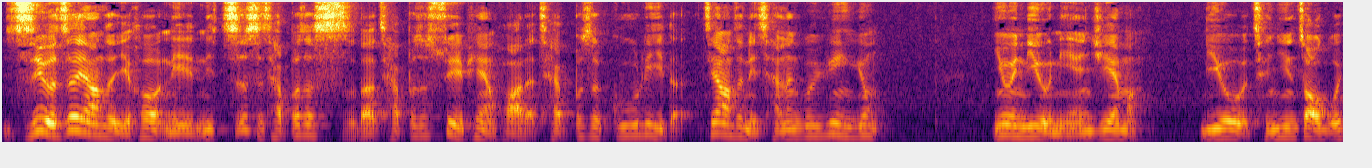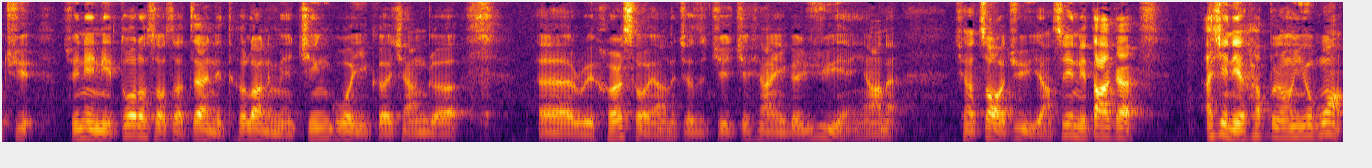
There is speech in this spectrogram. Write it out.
只有这样子以后，你你知识才不是死的，才不是碎片化的，才不是孤立的，这样子你才能够运用，因为你有连接嘛，你有曾经造过句，所以呢，你多多少少在你头脑里面经过一个像个呃 rehearsal 一样的，就是就就像一个预演一样的，像造句一样，所以你大概，而且你还不容易忘，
